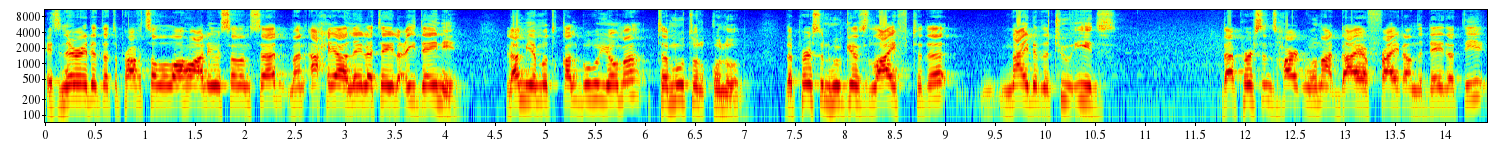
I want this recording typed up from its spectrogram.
It's narrated that the Prophet ﷺ said, Man ahya laylatay al-eidaini, lam yamut qalbuhu yawma tamutul qulub. The person who gives life to the night of the two Eids, that person's heart will not die of fright on the day that the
